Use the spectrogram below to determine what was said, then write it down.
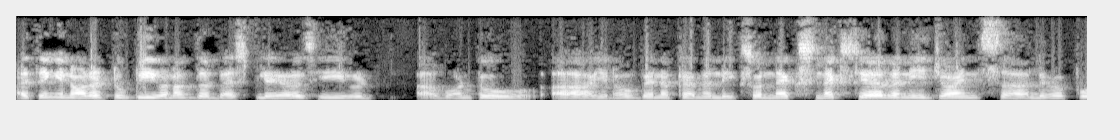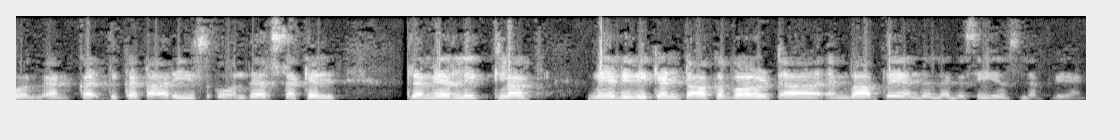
I think in order to be one of the best players, he would uh, want to, uh, you know, win a Premier League. So next next year when he joins uh, Liverpool and the Qataris own their second Premier League club, maybe we can talk about uh, Mbappe and the legacy he has left behind.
